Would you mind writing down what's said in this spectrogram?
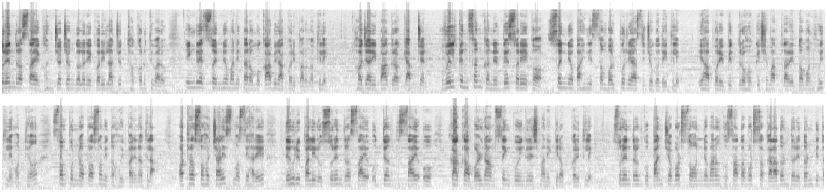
सुरेन्द्र साय घञ्च जङ्गलले गरिला इङ्लेज सैन्य तर मुकिलाप हजारिबाग्र क्याप्टेन निर्देश निर्देशले एक सैन् बाहि सम्बलपुर आसि जो यहाँले विद्रोह किम्रा दमन हुर्ण प्रशमित हुन्छ अठरस चाहिँ मसहार देहुरीपा उद्यन्त साय ओ काका बलरम सिंहको इङ्ग्रेजमा गिरफे सुरेन्द्र पाँच वर्ष अन्य सत वर्ष काादण्डले दण्डित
